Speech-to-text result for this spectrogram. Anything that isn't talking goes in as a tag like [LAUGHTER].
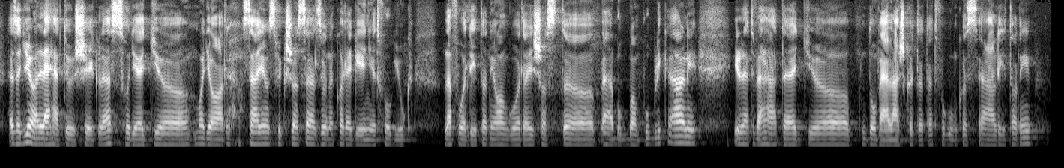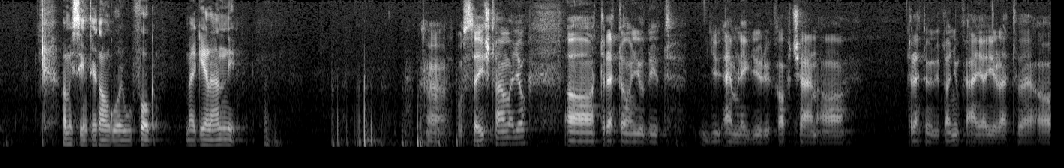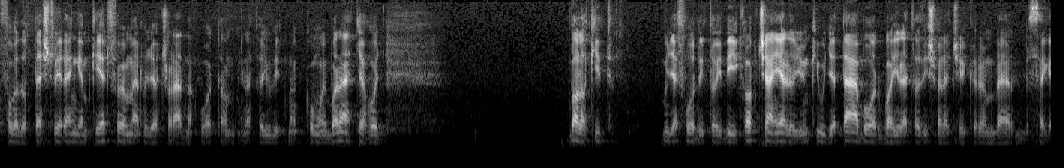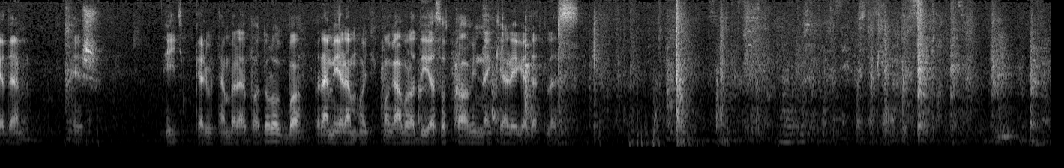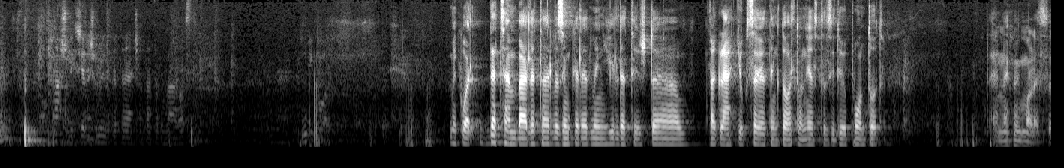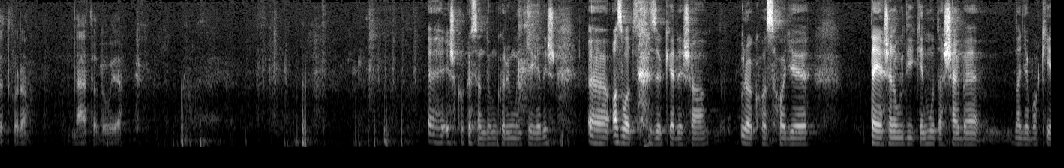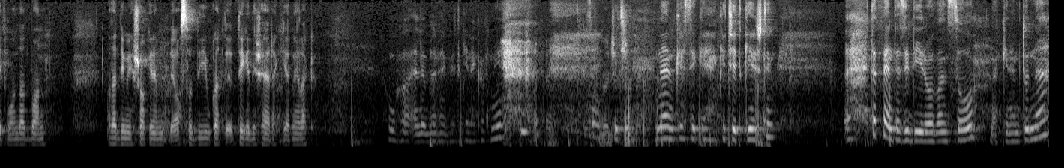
ez egy olyan lehetőség lesz, hogy egy magyar science fiction szerzőnek a regényét fogjuk lefordítani angolra és azt elbukban publikálni, illetve hát egy novellás kötetet fogunk összeállítani, ami szintén angolul fog megjelenni. Puszta István vagyok. A Treton Judit emlékgyűrű kapcsán a Judit anyukája, illetve a fogadott testvér engem kért föl, mert hogy a családnak voltam, illetve a Juditnak komoly barátja, hogy valakit ugye fordítói díj kapcsán jelöljünk ki ugye táborba, illetve az ismeretségkörömbe Szegeden, és így kerültem bele ebbe a dologba. Remélem, hogy magával a díjazottal mindenki elégedett lesz. Mikor decemberre tervezünk eredményhirdetést, de meglátjuk, szeretnénk tartani ezt az időpontot. Ennek még ma lesz ötkor a átadója. És akkor köszöntünk körünkben téged is. Az volt az kérdés a urakhoz, hogy teljesen új díjként mutassák be nagyjából két mondatban az eddig még soha nem osztott díjukat. Téged is erre kérnélek. Húha, előbb levegőt kéne kapni. Kicsit, nem, keszik, kicsit késtünk. Te fantasy díjról van szó, aki nem tudná.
